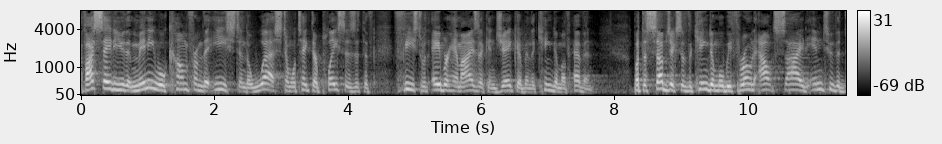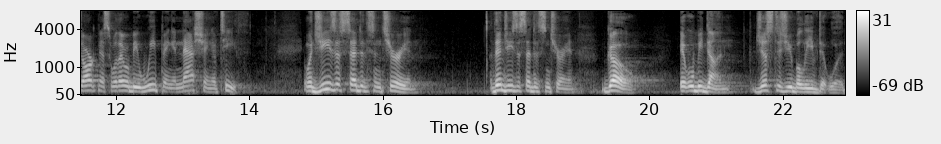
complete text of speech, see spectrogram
If I say to you that many will come from the east and the west and will take their places at the feast with Abraham, Isaac, and Jacob in the kingdom of heaven, but the subjects of the kingdom will be thrown outside into the darkness where there will be weeping and gnashing of teeth. And when Jesus said to the centurion, then Jesus said to the centurion, Go, it will be done just as you believed it would.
